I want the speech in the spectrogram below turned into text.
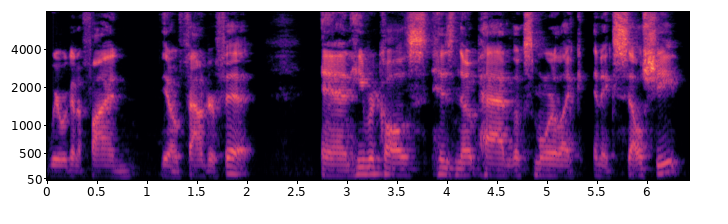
we were going to find you know founder fit. And he recalls his notepad looks more like an Excel sheet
